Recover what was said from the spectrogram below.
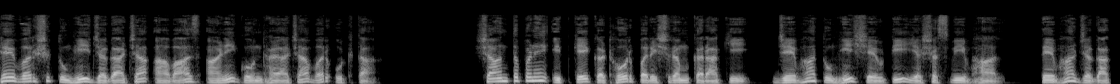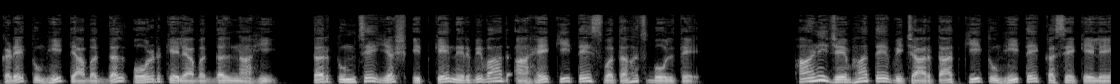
हे वर्ष तुम्ही जगाच्या आवाज़ आणि गोंधळाच्या वर उठता. शांतपणे इतके कठोर परिश्रम करा की जेव्हा तुम्ही शेवटी यशस्वी व्हाल तेव्हा जगाकडे तुम्ही त्याबद्दल ओरड केल्याबद्दल नाही तर तुमचे यश इतके निर्विवाद आहे की ते स्वतःच बोलते. आणि जेव्हा ते विचारतात की तुम्ही ते कसे केले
